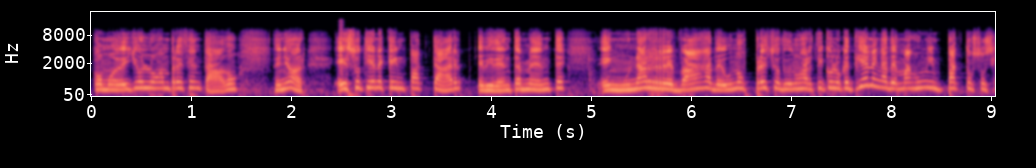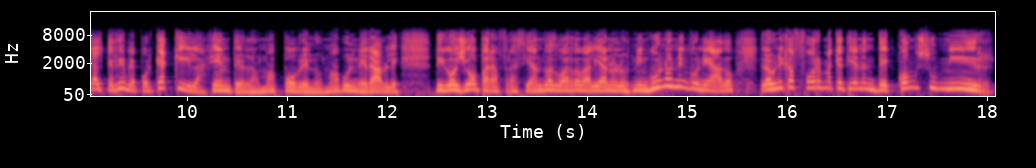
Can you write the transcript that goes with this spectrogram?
como ellos lo han presentado, señor, eso tiene que impactar, evidentemente, en una rebaja de unos precios de unos artículos que tienen además un impacto social terrible, porque aquí la gente, los más pobres, los más vulnerables, digo yo, parafraseando a Eduardo Galeano, los ningunos ninguneados, la única forma que tienen de consumir,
